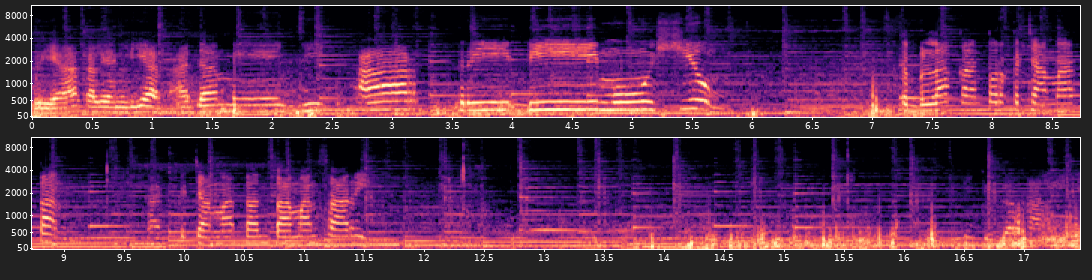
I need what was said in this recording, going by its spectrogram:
Tuh ya, kalian lihat ada Magic Art 3D Museum sebelah kantor kecamatan kecamatan Taman Sari. Ini juga kalinya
